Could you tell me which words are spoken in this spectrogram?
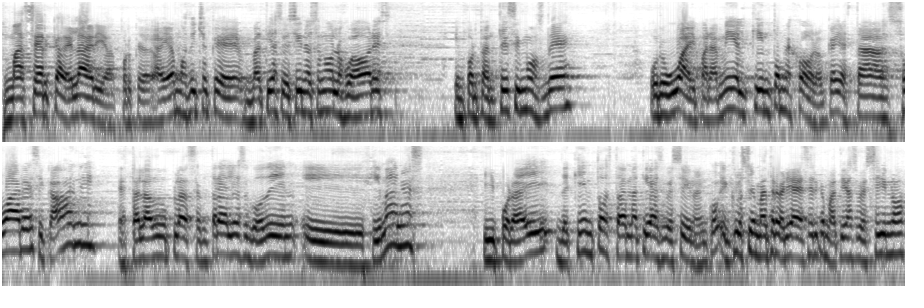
Más cerca del área, porque habíamos dicho que Matías Vecino es uno de los jugadores importantísimos de Uruguay. Para mí el quinto mejor, ¿ok? Está Suárez y Cavani, está la dupla centrales Godín y Jiménez, y por ahí de quinto está Matías Vecino. Incluso yo me atrevería a decir que Matías Vecino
